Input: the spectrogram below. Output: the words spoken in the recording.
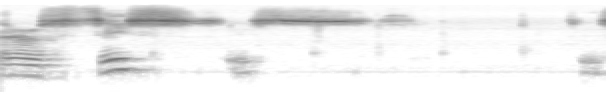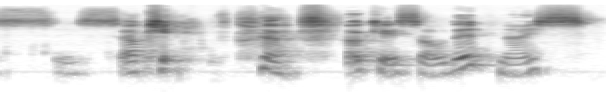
I don't know, this, this, this is, okay, okay, solved it, nice.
